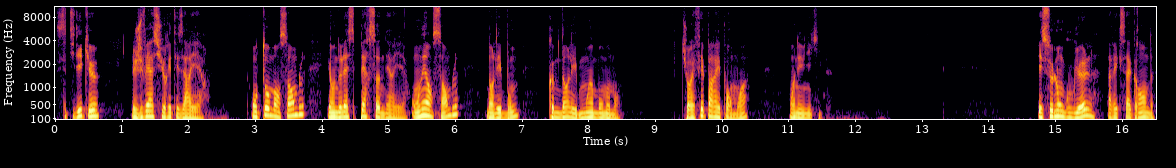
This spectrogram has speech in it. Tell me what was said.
Cette idée que je vais assurer tes arrières. On tombe ensemble et on ne laisse personne derrière. On est ensemble dans les bons comme dans les moins bons moments. Tu aurais fait pareil pour moi, on est une équipe. Et selon Google, avec sa grande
